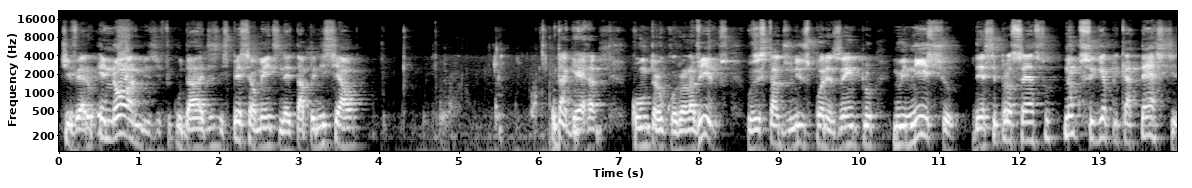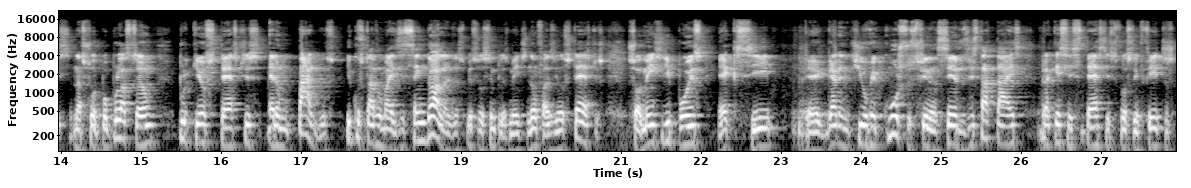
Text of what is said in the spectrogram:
tiveram enormes dificuldades, especialmente na etapa inicial da guerra contra o coronavírus. Os Estados Unidos, por exemplo, no início desse processo, não conseguia aplicar testes na sua população porque os testes eram pagos e custavam mais de 100 dólares. As pessoas simplesmente não faziam os testes. Somente depois é que se é, garantiu recursos financeiros estatais para que esses testes fossem feitos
